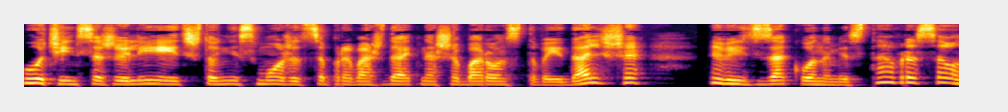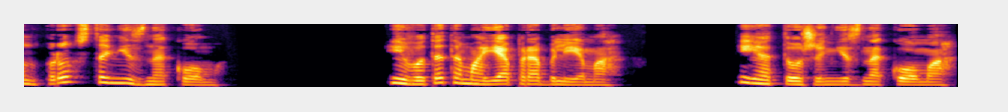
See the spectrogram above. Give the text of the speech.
Очень сожалеет, что не сможет сопровождать наше баронство и дальше, ведь с законами Ставроса он просто не знаком. И вот это моя проблема. Я тоже не знакома.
